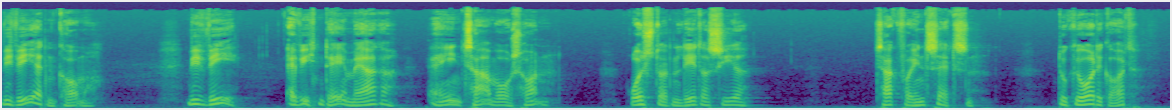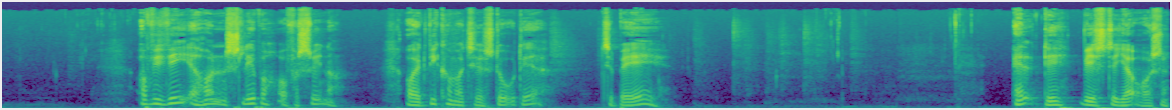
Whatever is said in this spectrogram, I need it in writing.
vi ved, at den kommer. Vi ved, at vi en dag mærker, at en tager vores hånd, ryster den lidt og siger, tak for indsatsen. Du gjorde det godt. Og vi ved, at hånden slipper og forsvinder, og at vi kommer til at stå der, tilbage. Alt det vidste jeg også,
